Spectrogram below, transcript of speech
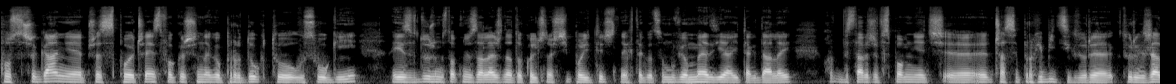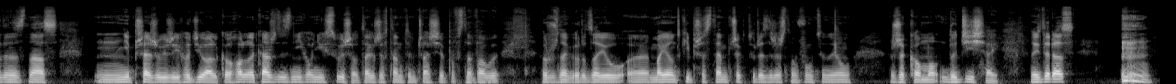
postrzeganie przez społeczeństwo określonego produktu, usługi jest w dużym stopniu zależne od okoliczności politycznych, tego co mówią media i tak dalej. Wystarczy wspomnieć e, czasy prohibicji, które, których żaden z nas mm, nie przeżył, jeżeli chodzi o alkohol, ale każdy z nich o nich słyszał. Także w tamtym czasie powstawały różnego rodzaju e, majątki przestępcze, które zresztą funkcjonują rzekomo do dzisiaj. No i teraz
